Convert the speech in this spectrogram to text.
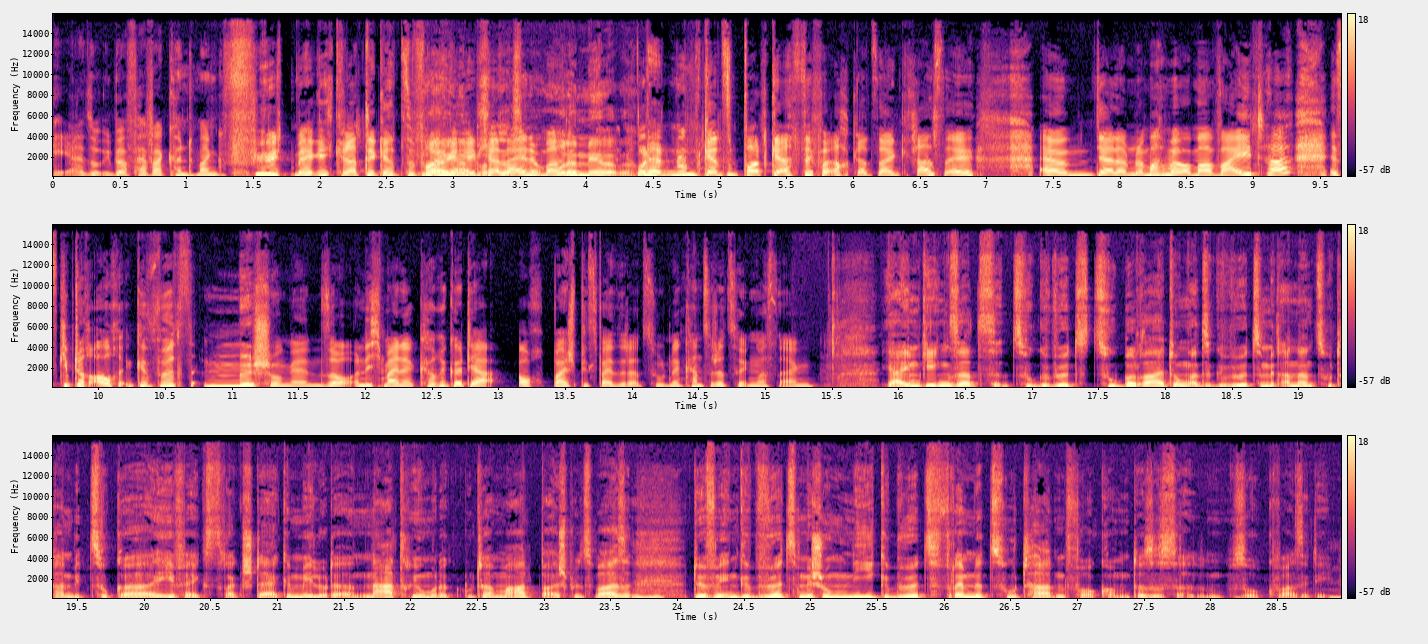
Hey, also über Pfeffer könnte man gefühlt, merke ich gerade, die ganze Folge eigentlich Podcast alleine machen. Oder mehrere. Oder einen ganzen Podcast, ich wollte auch gerade sagen, krass, ey. Ähm, ja, dann machen wir aber mal weiter. Es gibt doch auch Gewürzmischungen. So, und ich meine, Curry gehört ja auch beispielsweise dazu. Ne? Kannst du dazu irgendwas sagen? Ja, im Gegensatz zu Gewürzzubereitung, also Gewürze mit anderen Zutaten wie Zucker, Hefeextrakt, Stärkemehl oder Natrium oder Glutamat beispielsweise, mhm. dürfen in Gewürzmischungen nie gewürzfremde Zutaten vorkommen. Das ist also so quasi die, mhm.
